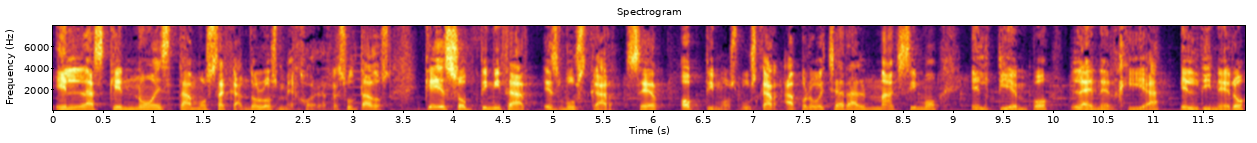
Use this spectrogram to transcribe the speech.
en las que no estamos sacando los mejores resultados. ¿Qué es optimizar? Es buscar ser óptimos, buscar aprovechar al máximo el tiempo, la energía, el dinero,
